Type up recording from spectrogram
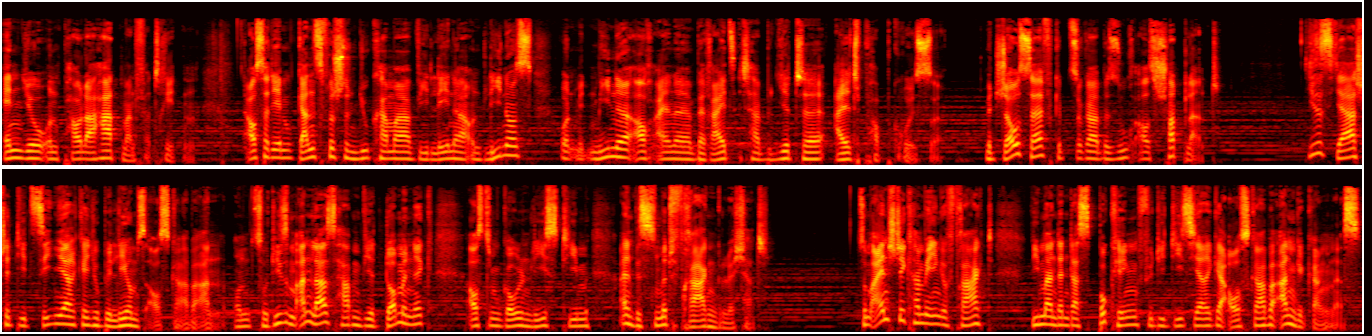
Enyo und Paula Hartmann vertreten – Außerdem ganz frische Newcomer wie Lena und Linus und mit Mine auch eine bereits etablierte Altpop-Größe. Mit Joseph gibt es sogar Besuch aus Schottland. Dieses Jahr steht die zehnjährige Jubiläumsausgabe an und zu diesem Anlass haben wir Dominik aus dem Golden Lease Team ein bisschen mit Fragen gelöchert. Zum Einstieg haben wir ihn gefragt, wie man denn das Booking für die diesjährige Ausgabe angegangen ist.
